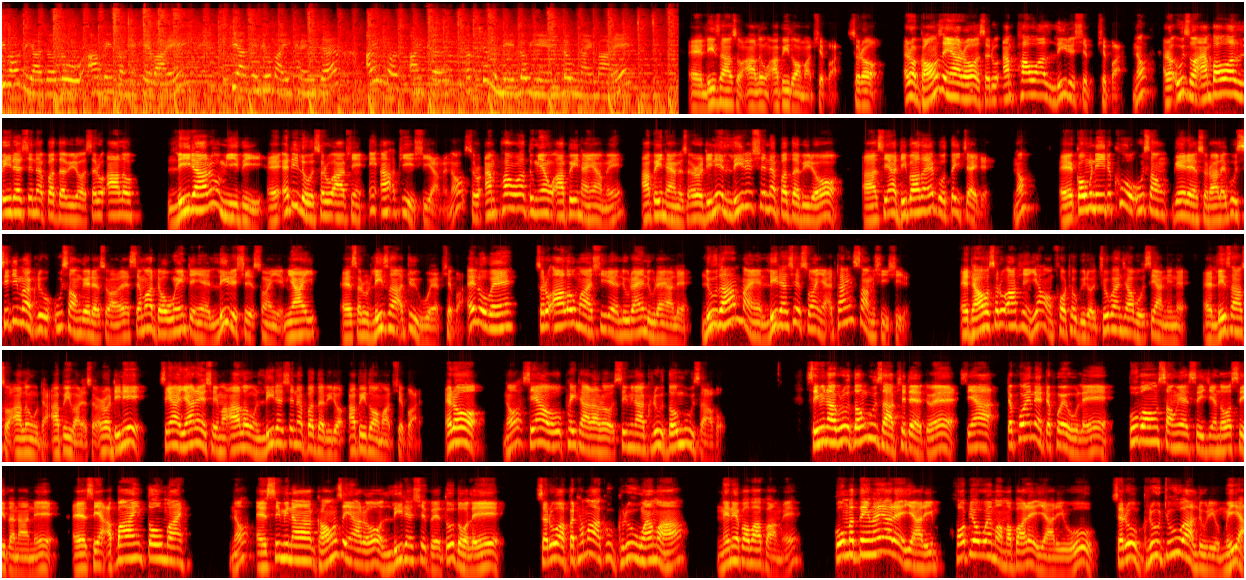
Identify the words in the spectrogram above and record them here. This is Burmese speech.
ကြီးပေါင်း100ကျော်တို့အားပေးဆောင်ရွက်ခဲ့ပါတယ်။ဆရာခင်မျိုးပါ၏ခံယူချက် I must icon မဖြစ်မနေလုပ်ရင်လုပ်နိုင်ပါတယ်။အဲလေးစားဆိုအားလုံးအားပေးသွားမှာဖြစ်ပါတယ်။ဆိုတော့အဲ့တော့ခေါင်းစဉ်ကတော့ဆရာတို့ empower leadership ဖြစ်ပါတယ်နော်အဲ့တော့ဥဆို empower leadership နဲ့ပတ်သက်ပြီးတော့ဆရာတို့အားလုံး leader တို့မြည်သည့်အဲအဲ့ဒီလိုဆရာတို့အားဖြင့်အင်အားအပြည့်ရှိရမယ်နော်ဆရာတို့ empower သူများကိုအားပေးနိုင်ရမယ်အားပေးနိုင်ရမယ်ဆိုတော့ဒီနေ့ leadership နဲ့ပတ်သက်ပြီးတော့အာဆရာဒီဘာသာရေးကိုသိကြိုက်တယ်နော် အဲကုမ္ပဏီတစ်ခုကိုဥဆောင်ခဲ့တယ်ဆိုတာလည်းအခု City Mark Group ကိုဥဆောင်ခဲ့တယ်ဆိုတာလည်းဆရာမဒေါ်ဝင်းတင်ရဲ့ leadership စွမ်းရည်အများကြီးအဲဆိုတော့လေးစားအတူဝယ်ဖြစ်ပါအဲ့လိုပဲဆိုတော့အားလုံးမှာရှိတဲ့လူတိုင်းလူတိုင်းကလည်းလူသားမှန်ရဲ့ leadership စွမ်းရည်အတိုင်းအဆမရှိရှိတယ်အဲဒါကိုဆိုတော့အဖြစ်ရအောင်ဖော်ထုတ်ပြီးတော့ကြိုးပမ်းကြဖို့ဆရာအနေနဲ့အဲလေးစားဆိုအားလုံးကိုဒါအားပေးပါတယ်ဆိုတော့အဲ့တော့ဒီနေ့ဆရာရတဲ့အချိန်မှာအားလုံးကို leadership နဲ့ပတ်သက်ပြီးတော့အားပေးသွားမှာဖြစ်ပါတယ်အဲ့တော့နော်ဆရာကိုဖိတ်ထားတာတော့ seminar group 3ခုစာပေါ့ seminar group 3ခုစာဖြစ်တဲ့အတွက်ဆရာတစ်ဖွဲ့နဲ့တစ်ဖွဲ့ကိုလည်းပူးပေါင်းဆောင်ရွက်စေခြင်းသောစေတနာနဲ့အဲဆရာအပိုင်း3ပိုင်းနော်အဲ seminar ခေါင်းစဉ်ကတော့ leadership ပဲတိုးတော်လဲဆရာတို့ကပထမအခု group 1မှာနည်းနည်းပါးပါးပါမယ်ကိုမတင်လိုက်ရတဲ့အရာတွေဟောပြောပွဲမှာမပါတဲ့အရာတွေကိုဆရာတို့ group 2ကလူတွေကိုမေးရ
